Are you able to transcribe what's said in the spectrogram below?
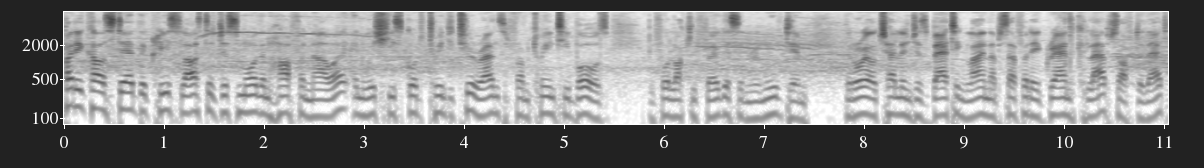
Padikkal stared the crease lasted just more than half an hour in which he scored 22 runs from 20 balls before Lockie Ferguson removed him. The Royal Challengers batting lineup suffered a grand collapse after that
